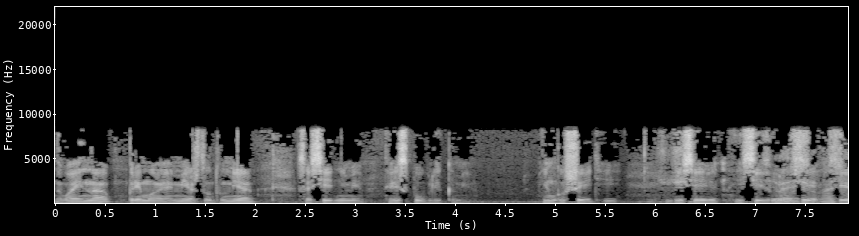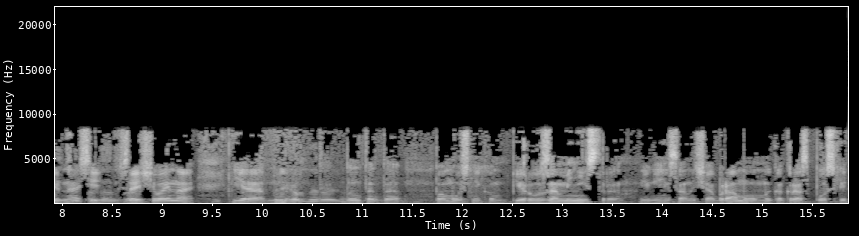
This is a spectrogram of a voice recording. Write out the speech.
война прямая между двумя соседними республиками. Ингушетией и, север, и Северная, Северная, Северная Осетия. Да, Настоящая война. Я был тогда помощником первого замминистра Евгения Александровича Абрамова. Мы как раз после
